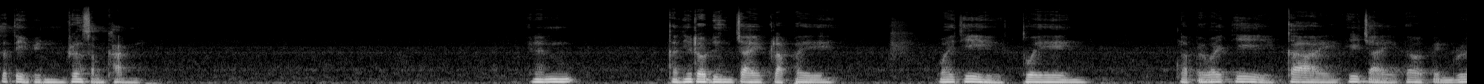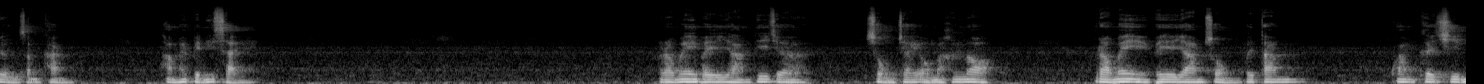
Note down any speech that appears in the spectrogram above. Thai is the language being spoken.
สติเป็นเรื่องสำคัญเพราะนั้นการที่เราดึงใจกลับไปไว้ที่ตัวเอง กลับไปไว้ที่กายที่ใจก็เป็นเรื่องสำคัญทำให้เป็นนิสัย เราไม่พยายามที่จะส่งใจออกมาข้างนอก เราไม่พยายามส่งไปตามความเคยชิน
